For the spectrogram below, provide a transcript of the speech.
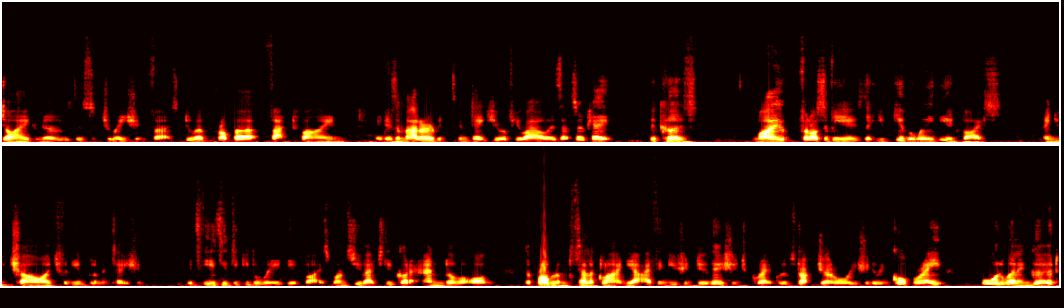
diagnose the situation first. Do a proper fact find. It doesn't matter if it's going to take you a few hours, that's okay. Because my philosophy is that you give away the advice and you charge for the implementation. It's easy to give away the advice once you've actually got a handle on the problem to tell a client, yeah, I think you should do this, you should create group structure, or you should incorporate, all well and good.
